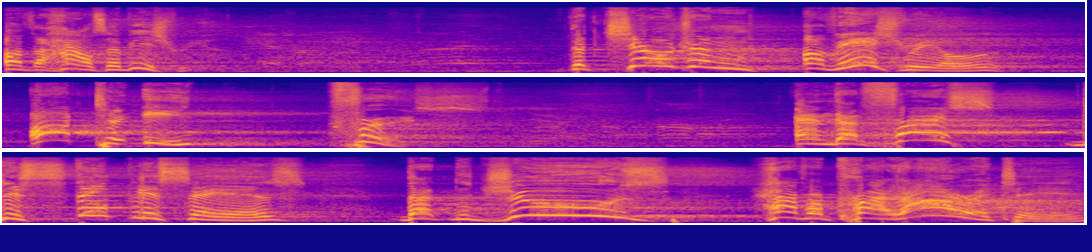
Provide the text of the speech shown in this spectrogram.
of the house of Israel the children of Israel ought to eat first. And that first distinctly says that the Jews have a priority,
